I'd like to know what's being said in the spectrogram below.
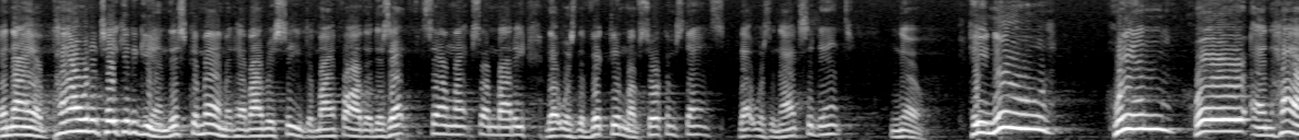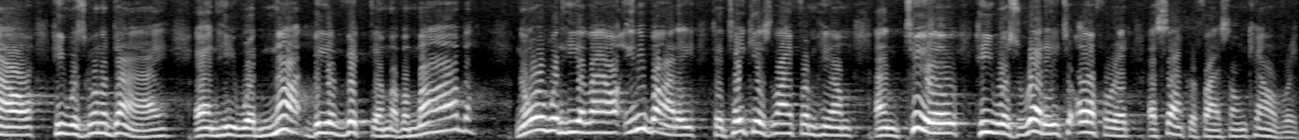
and I have power to take it again. This commandment have I received of my Father. Does that sound like somebody that was the victim of circumstance? That was an accident? No. He knew when, where, and how he was going to die, and he would not be a victim of a mob, nor would he allow anybody to take his life from him until he was ready to offer it a sacrifice on Calvary.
